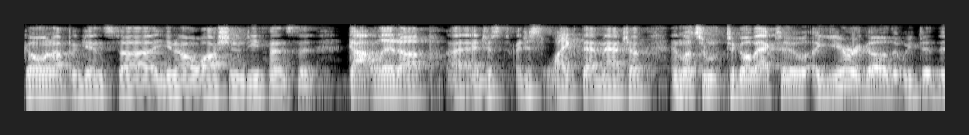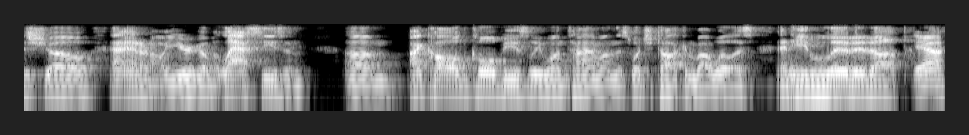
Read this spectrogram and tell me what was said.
going up against, uh, you know, a Washington defense that got lit up. I, I, just, I just like that matchup. And let's, to go back to a year ago that we did this show, I don't know, a year ago, but last season, um, I called Cole Beasley one time on this "What You Talking About, Willis," and he lit it up. Yeah,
